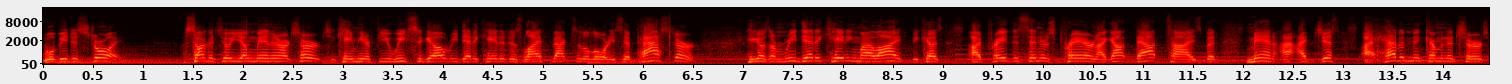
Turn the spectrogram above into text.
will be destroyed. I was talking to a young man in our church. He came here a few weeks ago, rededicated his life back to the Lord. He said, Pastor, he goes, I'm rededicating my life because I prayed the sinner's prayer and I got baptized, but man, I, I, just, I haven't been coming to church.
